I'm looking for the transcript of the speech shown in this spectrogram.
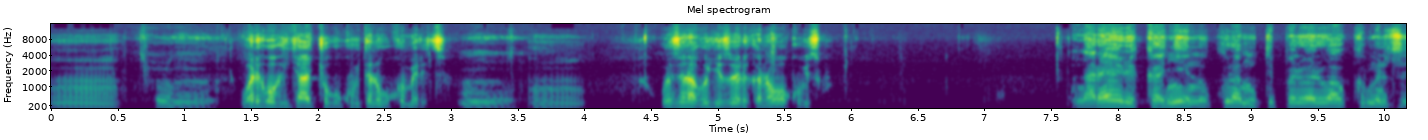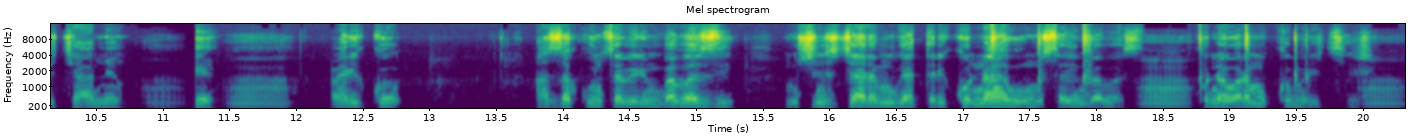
Mm, warigwaga icyaha cyo gukubita no gukomeretsa? Wese ntabwo wigeze werekana aho wakubiswe? Naraherekanye ni ukuri amutipe ari wari wakomeretse cyane. Mm. ariko aza kunsabira imbabazi umushinjacyaha aramubwira ati ariko nawe umusabe imbabazi. Mm. ko nawe waramukomerekeje. Mm.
